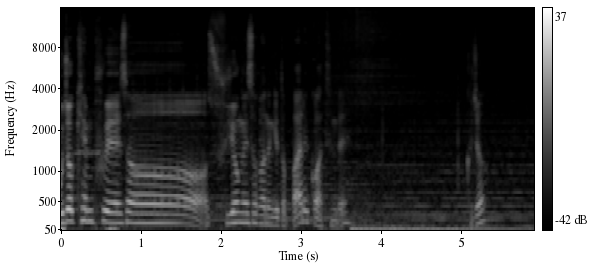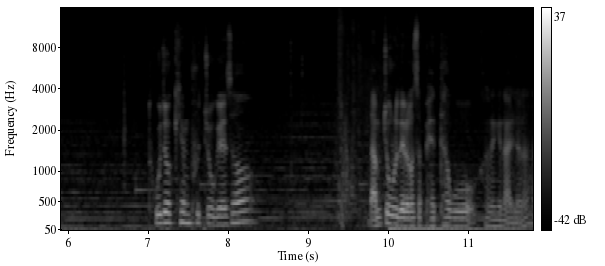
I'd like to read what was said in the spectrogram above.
도적 캠프에서 수영해서 가는 게 더 빠를 것 같은데 그죠? 도적 캠프 쪽에서 남쪽으로 내려가서 배 타고 가는 게 날려나?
